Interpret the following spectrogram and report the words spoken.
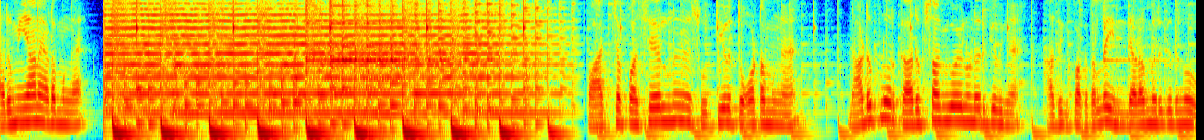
அருமையான இடமுங்க. பச்சை பசேல்னு சுற்றியில் தோட்டமுங்க. நடுப்பில் ஒரு கருப்புசாமி கோயில் ஒன்று இருக்குதுங்க. அதுக்கு பக்கத்தில் இந்த இடம் இருக்குதுங்கோ.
